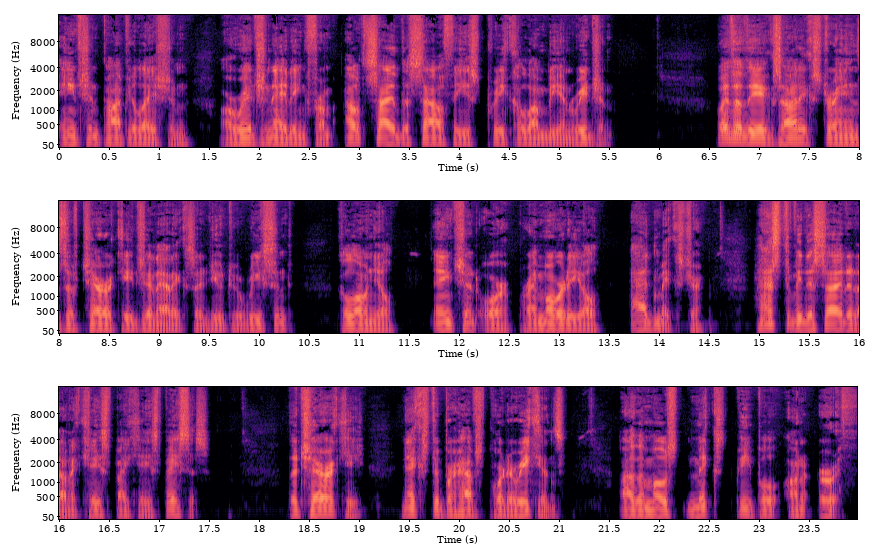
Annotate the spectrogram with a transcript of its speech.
ancient population originating from outside the southeast pre Columbian region. Whether the exotic strains of Cherokee genetics are due to recent, colonial, ancient, or primordial admixture has to be decided on a case by case basis. The Cherokee, next to perhaps Puerto Ricans, are the most mixed people on earth.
